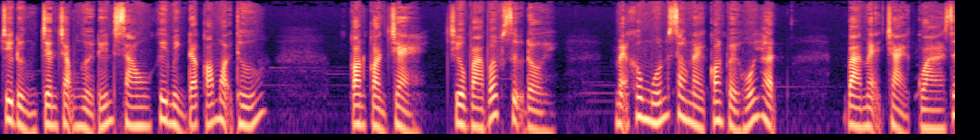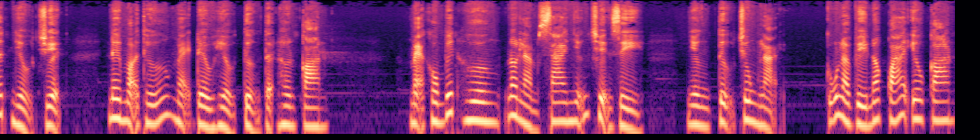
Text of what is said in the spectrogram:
Chứ đừng trân trọng người đến sau khi mình đã có mọi thứ. Con còn trẻ, chiều va vấp sự đời. Mẹ không muốn sau này con phải hối hận. Bà mẹ trải qua rất nhiều chuyện nên mọi thứ mẹ đều hiểu tưởng tận hơn con. Mẹ không biết Hương nó làm sai những chuyện gì nhưng tự chung lại cũng là vì nó quá yêu con.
